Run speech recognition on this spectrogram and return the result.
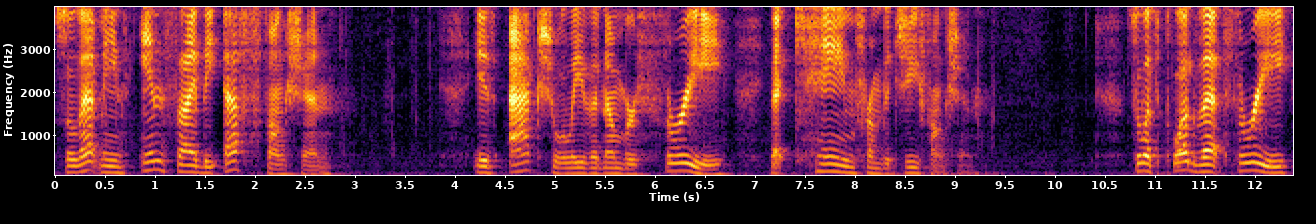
So that means inside the f function, is actually the number 3 that came from the g function. So let's plug that 3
